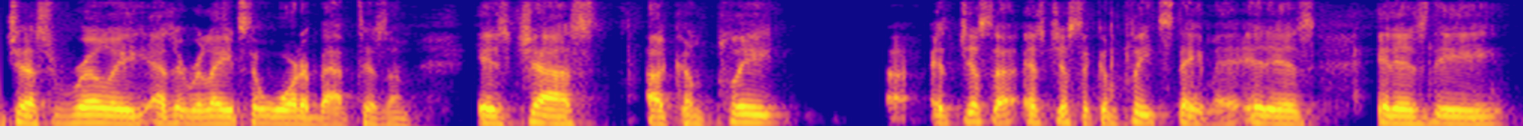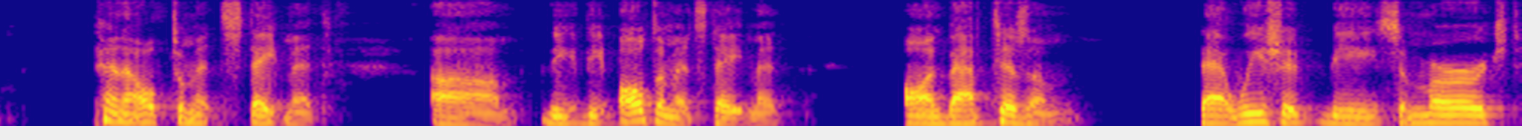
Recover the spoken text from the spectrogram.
just really, as it relates to water baptism, is just a complete it's just a it's just a complete statement. It is it is the penultimate statement, um, the the ultimate statement on baptism that we should be submerged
